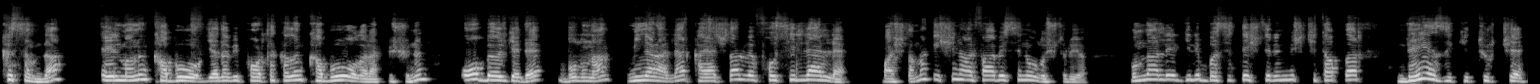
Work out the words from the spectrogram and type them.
kısımda elmanın kabuğu ya da bir portakalın kabuğu olarak düşünün. O bölgede bulunan mineraller, kayaçlar ve fosillerle başlamak işin alfabesini oluşturuyor. Bunlarla ilgili basitleştirilmiş kitaplar ne yazık ki Türkçe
